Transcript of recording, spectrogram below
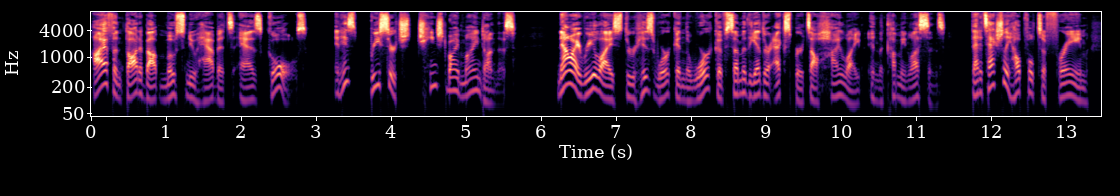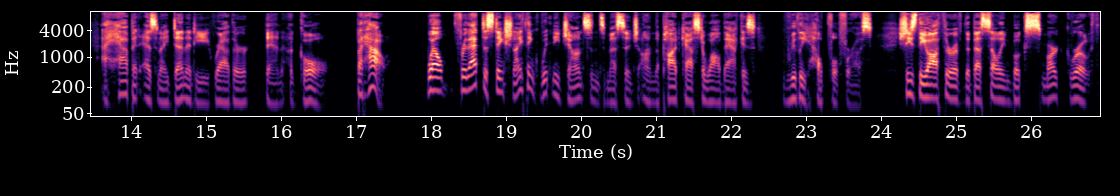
I often thought about most new habits as goals, and his research changed my mind on this. Now I realize through his work and the work of some of the other experts I'll highlight in the coming lessons that it's actually helpful to frame a habit as an identity rather than a goal. But how? Well, for that distinction, I think Whitney Johnson's message on the podcast a while back is really helpful for us. She's the author of the best selling book Smart Growth.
